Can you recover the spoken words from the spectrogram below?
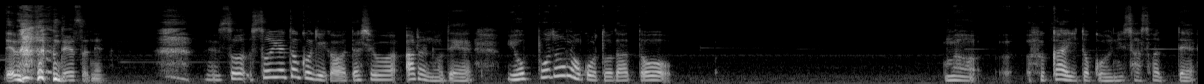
ってなるんですね。そそういう特技が私はあるのでよっぽどのことだとまあ深いところに刺さって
